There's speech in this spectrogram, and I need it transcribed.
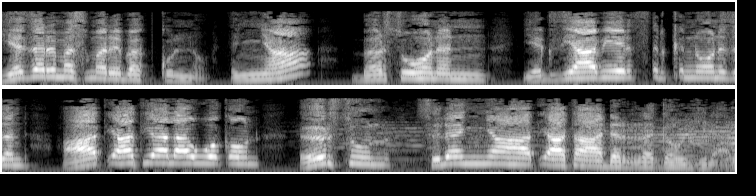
የዘር መስመር በኩል ነው። እኛ በእርሱ ሆነን የእግዚአብሔር ጽድቅ እንሆን ዘንድ ኀጢአት ያላወቀውን እርሱን ስለ እኛ ኀጢአት አደረገው ይላል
